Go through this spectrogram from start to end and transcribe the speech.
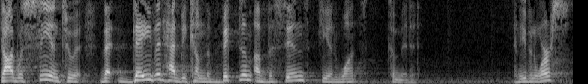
God was seeing to it that David had become the victim of the sins he had once committed. And even worse,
